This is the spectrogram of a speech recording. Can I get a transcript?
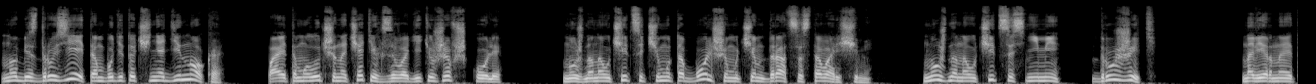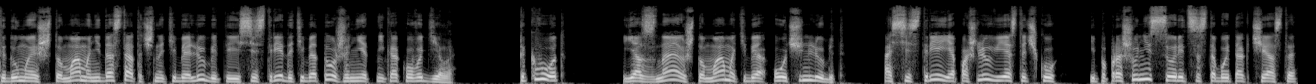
Но без друзей там будет очень одиноко, поэтому лучше начать их заводить уже в школе. Нужно научиться чему-то большему, чем драться с товарищами. Нужно научиться с ними дружить. Наверное, ты думаешь, что мама недостаточно тебя любит, и сестре до тебя тоже нет никакого дела. Так вот, я знаю, что мама тебя очень любит, а сестре я пошлю весточку, и попрошу не ссориться с тобой так часто.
